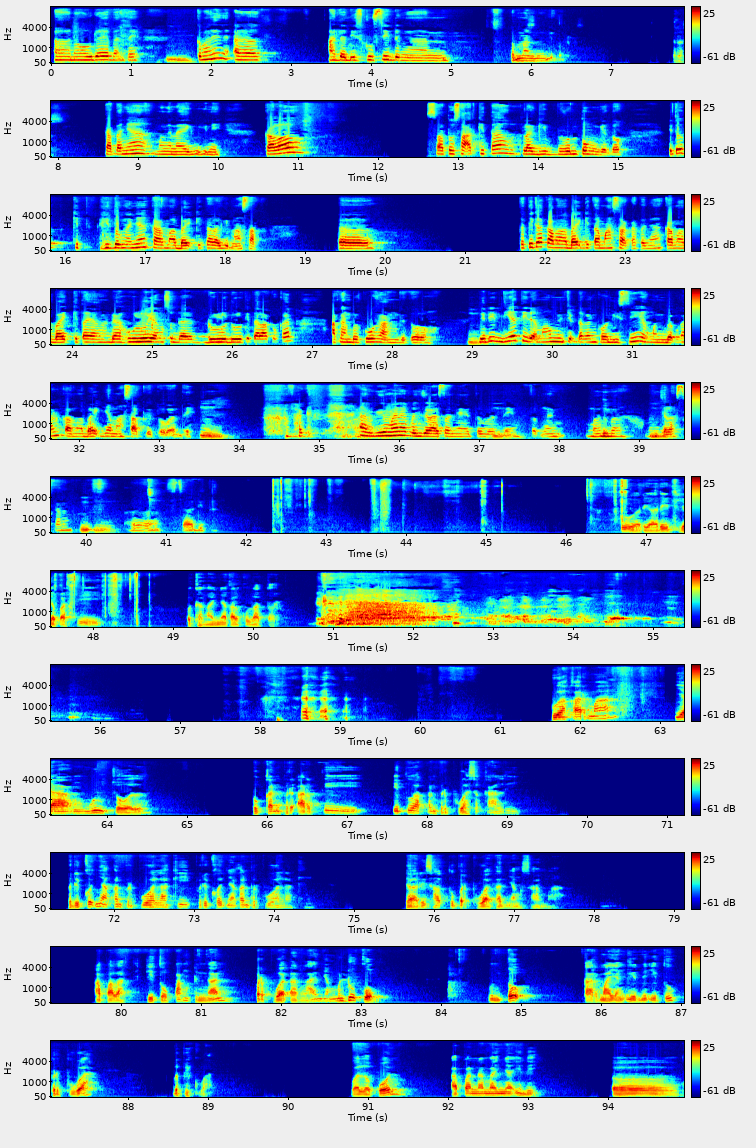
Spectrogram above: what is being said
Uh, nama budaya Bante. Hmm. Kemarin uh, ada diskusi dengan teman gitu. Terus? Katanya mengenai begini, kalau suatu saat kita lagi beruntung gitu, itu hitungannya karma baik kita lagi masak. Uh, ketika karma baik kita masak katanya, karma baik kita yang dahulu yang sudah dulu-dulu kita lakukan akan berkurang gitu loh. Hmm. Jadi dia tidak mau menciptakan kondisi yang menyebabkan karma baiknya masak gitu Bante. Hmm. nah, gimana penjelasannya itu Bante hmm. untuk men men hmm. menjelaskan hmm. uh, secara detail? Itu hari-hari dia pasti pegangannya kalkulator. Buah karma yang muncul bukan berarti itu akan berbuah sekali. Berikutnya akan berbuah lagi, berikutnya akan berbuah lagi. Dari satu perbuatan yang sama. Apalagi ditopang dengan perbuatan lain yang mendukung. Untuk karma yang ini itu berbuah lebih kuat. Walaupun apa namanya ini uh,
